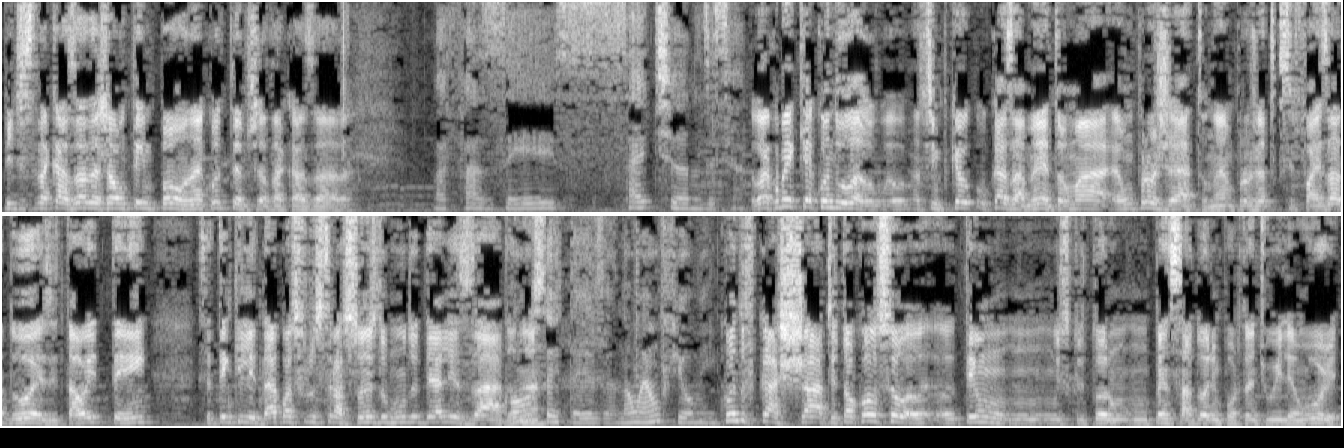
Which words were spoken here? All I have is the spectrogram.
Pete, você está casada já há um tempão, né? Quanto tempo você já está casada? Vai fazer sete anos esse ano. Agora, como é que é quando. Assim, porque o, casamento é, uma, é um projeto, né? Um projeto que se faz a dois e tal, e tem você tem que lidar com as frustrações do mundo idealizado, Com né? certeza. Não é um filme. Quando ficar chato e tal, qual o seu. eu- Tem um, um- escritor, um, um pensador importante, William Ury,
